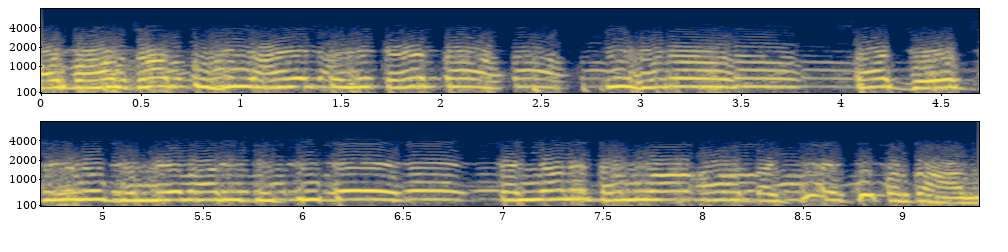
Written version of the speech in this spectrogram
ਔਰ ਬਾਲ ਸਾਹਿਬ ਤੁਸੀਂ ਆਏ ਤੁਸੀਂ ਕਹਿਤਾ ਕਿ ਹੁਣ ਸਾ ਜੋਤ ਸਿੰਘ ਨੂੰ ਜ਼ਿੰਮੇਵਾਰੀ ਦਿੱਤੀ ਤੇ ਕਈਆਂ ਨੇ ਤੁਹਾਨੂੰ ਆ ਬੈਠੇ ਇੱਥੇ ਪ੍ਰਧਾਨ।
